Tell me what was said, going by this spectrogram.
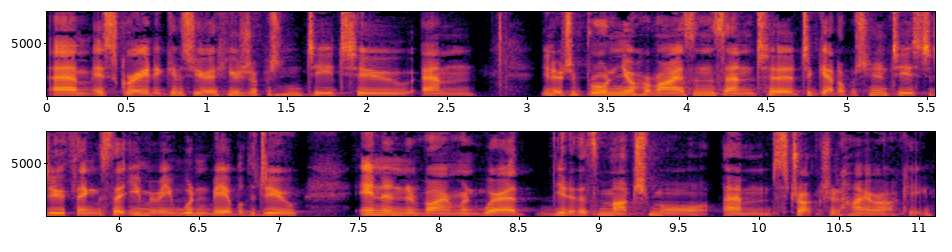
um, is great. It gives you a huge opportunity to, um, you know, to broaden your horizons and to, to get opportunities to do things that you maybe wouldn't be able to do in an environment where, you know, there's much more um, structured hierarchy.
